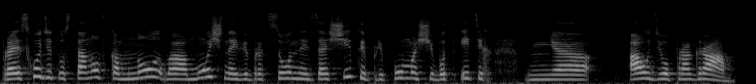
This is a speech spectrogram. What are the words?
происходит установка мощной вибрационной защиты при помощи вот этих аудиопрограмм,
